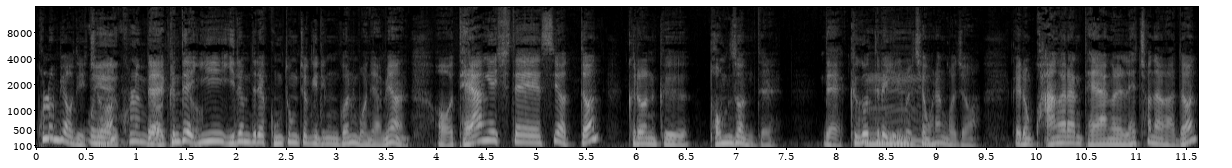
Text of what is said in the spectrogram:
콜롬비아도 있죠. 예, 콜롬비아. 네, 근데 있죠. 이 이름들의 공통적인 건 뭐냐면 어 대항해 시대에 쓰였던 그런 그 범선들. 네, 그것들의 음. 이름을 채용한 거죠. 그러니까 이런 광활한 대항을 헤쳐나가던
